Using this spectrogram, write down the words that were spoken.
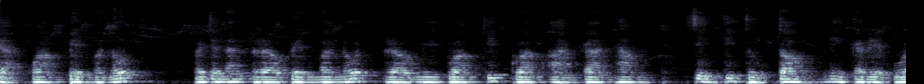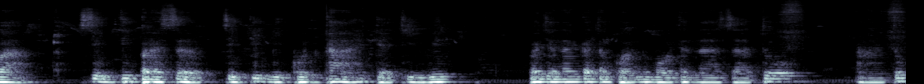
จากความเป็นมนุษย์ เพราะฉะนั้นเราเป็นมนุษย์เรามีความคิดความอ่านการทำสิ่งที่ถูกต้องนี่ก็เรียกว่า สิ่งที่ประเสริฐสิ่งที่มีคุณค่าให้แก่ชีวิต เพราะฉะนั้นก็ต้องขออนุโมทนาสาธุอ่าทุก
